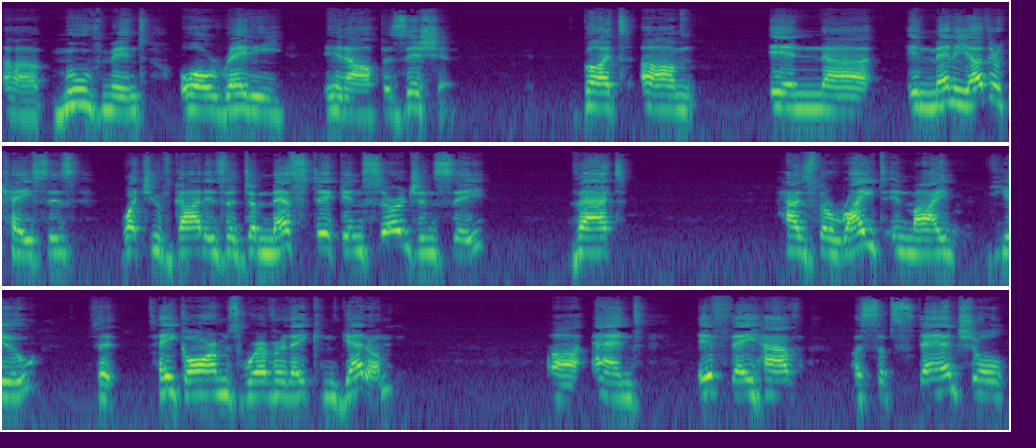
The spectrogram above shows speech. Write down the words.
uh, movement already in opposition. But um, in uh, in many other cases, what you've got is a domestic insurgency that has the right, in my view, to take arms wherever they can get them, uh, and if they have a substantial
